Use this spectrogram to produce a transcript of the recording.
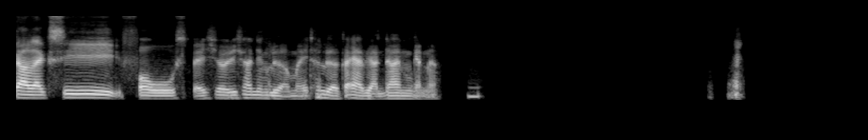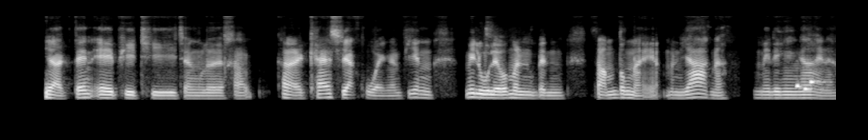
Galaxy Fold Special Edition ยังเหลือไหม?ถ้าเหลือก็แอบอยากได้เหมือนกันนะ อยากเต้น APT จังเลยครับ ขนาดแค่อยากหวยงั้นพี่ยังไม่รู้เลยว่ามันเป็นซ้ำตรงไหนอะ มันยากนะ ไม่ได้ง่ายๆนะ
